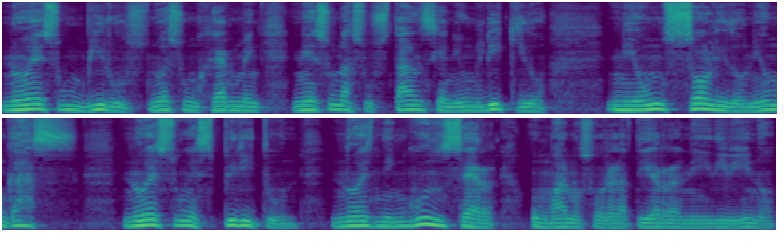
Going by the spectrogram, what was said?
no es un virus, no es un germen, ni es una sustancia, ni un líquido, ni un sólido, ni un gas. No es un espíritu, no es ningún ser humano sobre la tierra ni divino,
